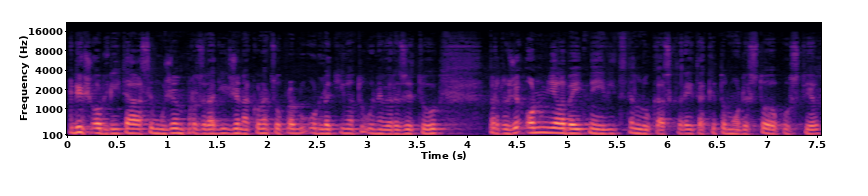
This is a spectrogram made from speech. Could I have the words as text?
když odlítá, si můžeme prozradit, že nakonec opravdu odletí na tu univerzitu, protože on měl být nejvíc ten Lukas, který taky to Modesto opustil,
